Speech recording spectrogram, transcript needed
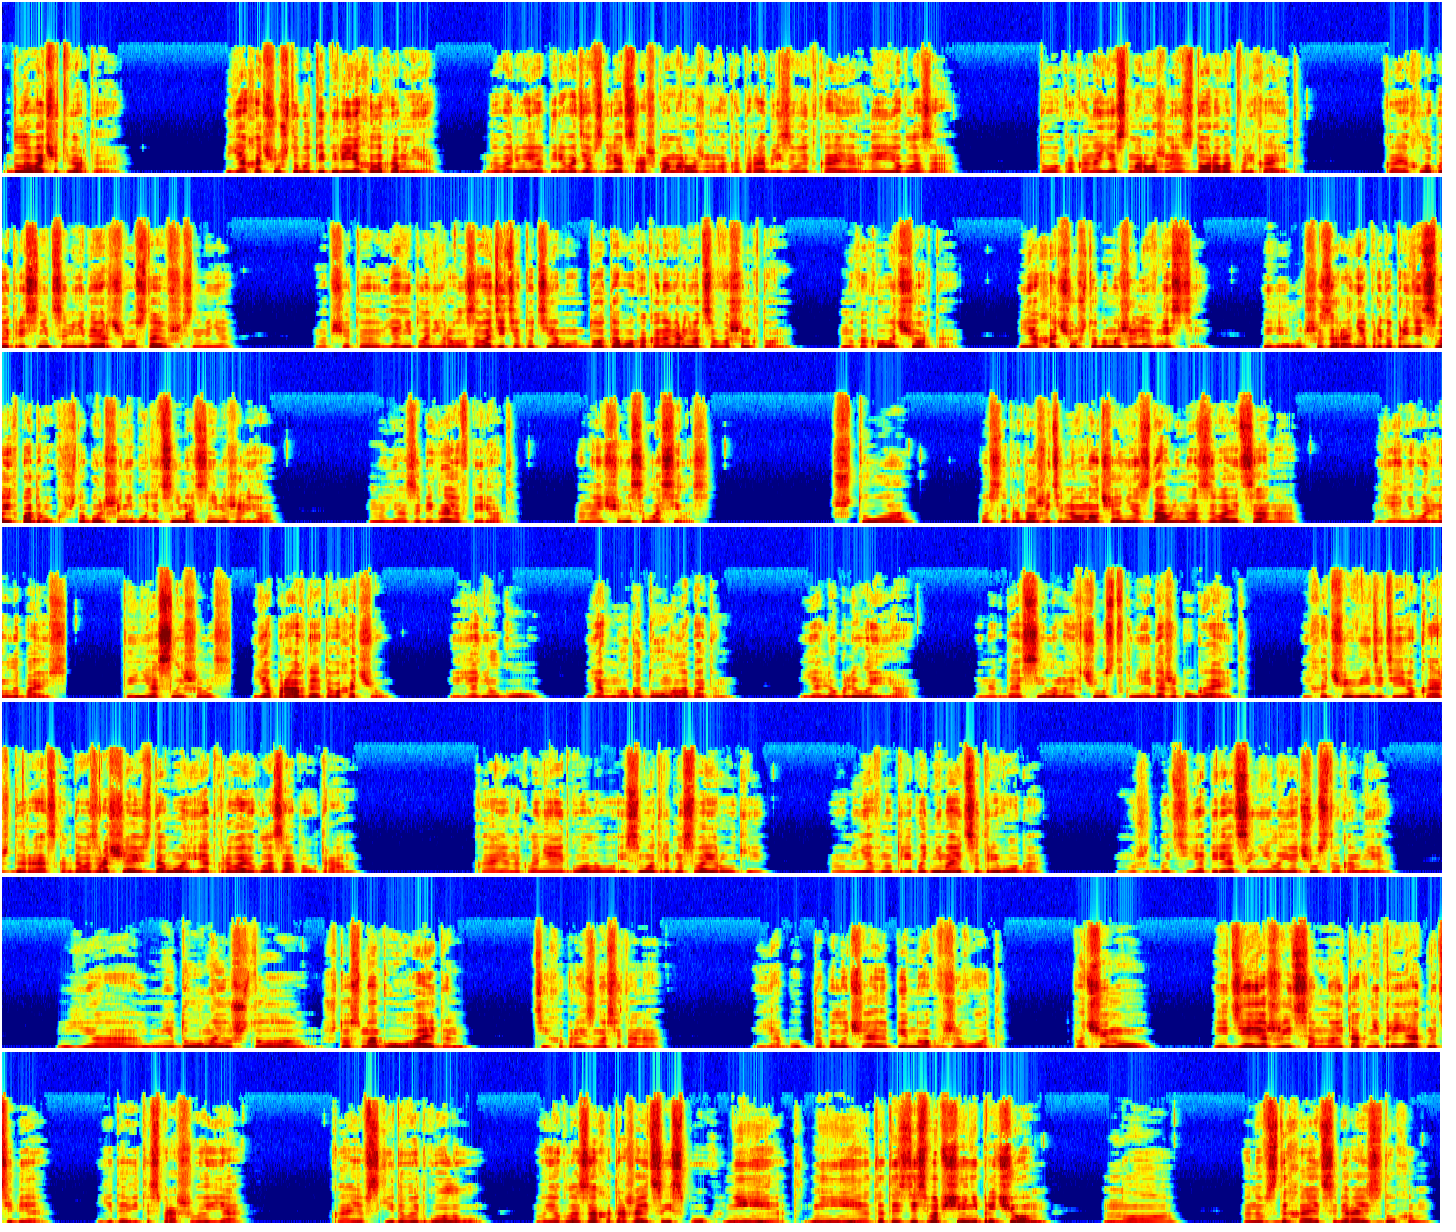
Глава четвертая. «Я хочу, чтобы ты переехала ко мне», — говорю я, переводя взгляд с рожка мороженого, который облизывает Кая, на ее глаза. То, как она ест мороженое, здорово отвлекает. Кая хлопает ресницами, недоверчиво уставившись на меня. Вообще-то, я не планировал заводить эту тему до того, как она вернется в Вашингтон. Ну какого черта? Я хочу, чтобы мы жили вместе. Ей лучше заранее предупредить своих подруг, что больше не будет снимать с ними жилье. Но я забегаю вперед. Она еще не согласилась. «Что?» После продолжительного молчания сдавленно отзывается она. Я невольно улыбаюсь. «Ты не ослышалась. Я правда этого хочу. И я не лгу. Я много думал об этом. Я люблю ее. Иногда сила моих чувств к ней даже пугает. И хочу видеть ее каждый раз, когда возвращаюсь домой и открываю глаза по утрам. Кая наклоняет голову и смотрит на свои руки. А у меня внутри поднимается тревога. Может быть, я переоценил ее чувства ко мне? «Я не думаю, что... что смогу, Айден», — тихо произносит она. Я будто получаю пинок в живот. «Почему?» «Идея жить со мной так неприятна тебе?» – ядовито спрашиваю я. Кая вскидывает голову. В ее глазах отражается испуг. «Нет, нет, это здесь вообще ни при чем. Но...» Она вздыхает, собираясь с духом.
